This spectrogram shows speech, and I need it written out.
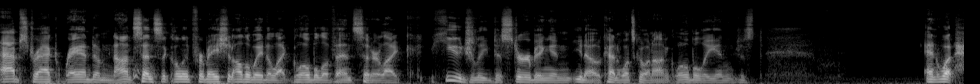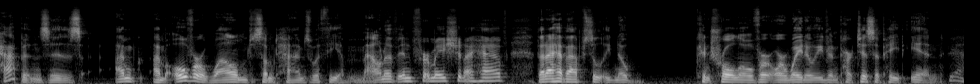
Abstract, random, nonsensical information, all the way to like global events that are like hugely disturbing and you know kind of what's going on globally, and just and what happens is I'm I'm overwhelmed sometimes with the amount of information I have that I have absolutely no control over or way to even participate in. Yeah.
